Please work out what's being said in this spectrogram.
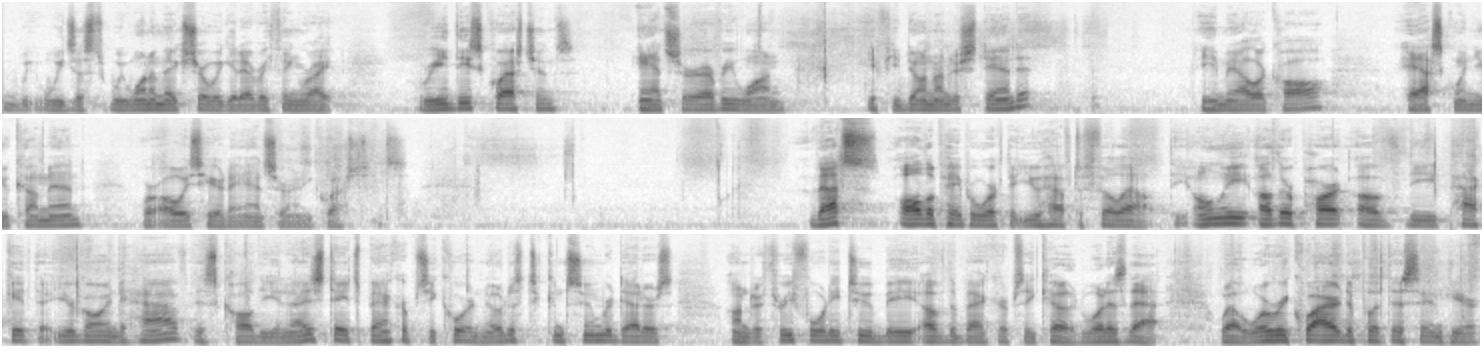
we, we just, we want to make sure we get everything right. Read these questions, answer every one. If you don't understand it, email or call, ask when you come in. We're always here to answer any questions. That's all the paperwork that you have to fill out. The only other part of the packet that you're going to have is called the United States Bankruptcy Court Notice to Consumer Debtors under 342B of the Bankruptcy Code. What is that? Well, we're required to put this in here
